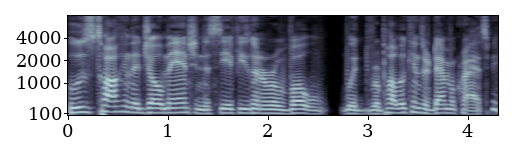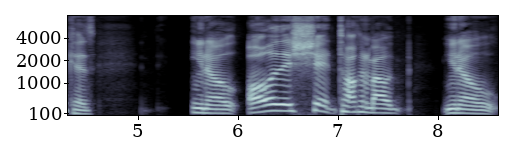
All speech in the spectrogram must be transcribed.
who's talking to joe manchin to see if he's going to vote with republicans or democrats? Because you know all of this shit talking about you know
